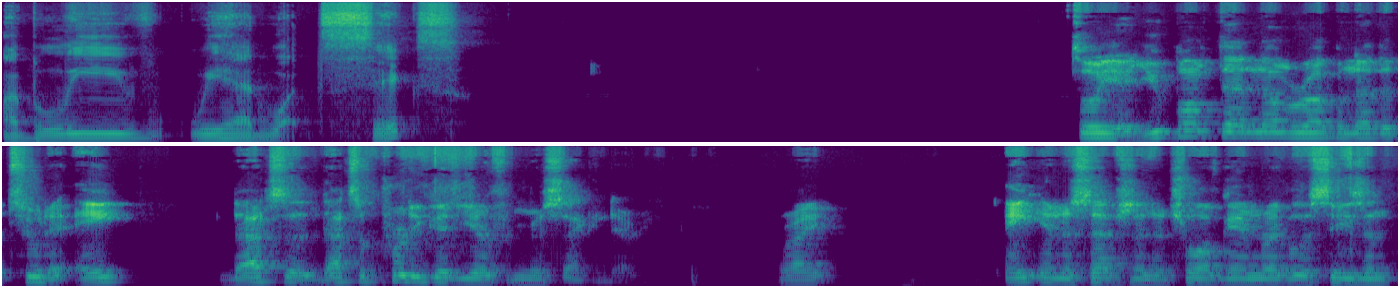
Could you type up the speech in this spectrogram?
I believe we had what six? So yeah, you bumped that number up another two to eight. That's a that's a pretty good year from your secondary, right? Eight interceptions in a 12 game regular season.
